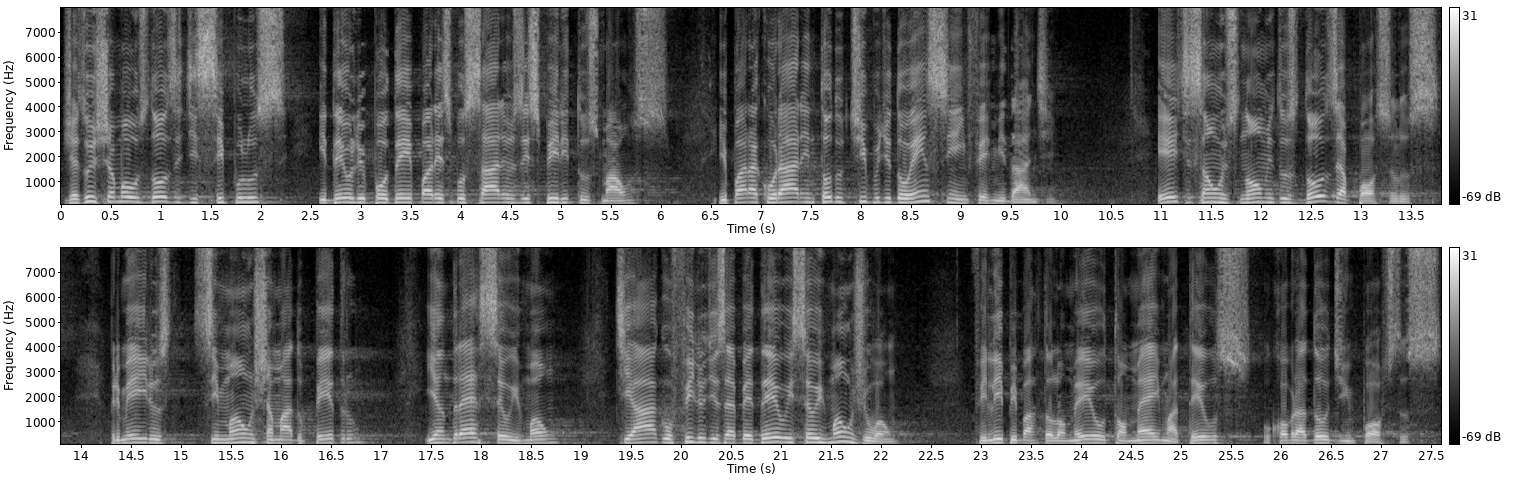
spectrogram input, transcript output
Jesus chamou os doze discípulos e deu-lhe poder para expulsar os espíritos maus e para curarem todo tipo de doença e enfermidade. Estes são os nomes dos doze apóstolos. Primeiro, Simão, chamado Pedro, e André, seu irmão, Tiago, filho de Zebedeu, e seu irmão João, Felipe, Bartolomeu, Tomé e Mateus, o cobrador de impostos,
